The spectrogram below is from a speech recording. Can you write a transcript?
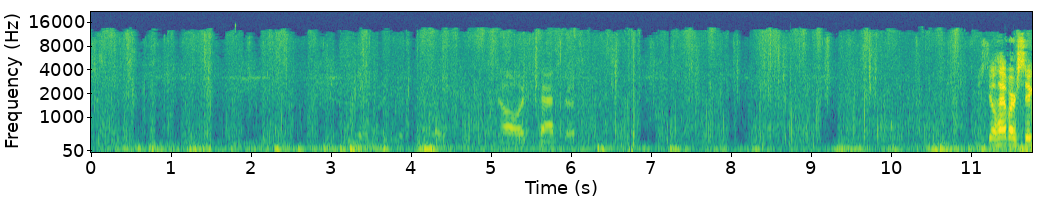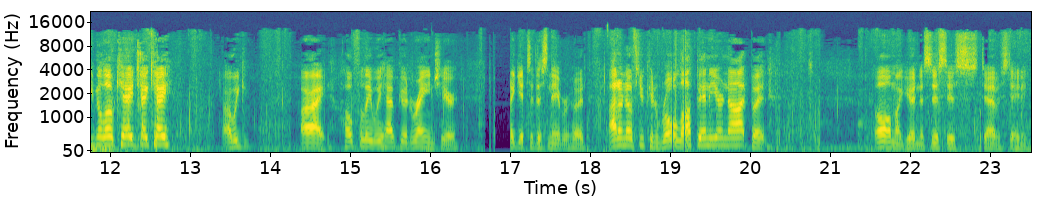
No, it's past us. You still have our signal okay, JK? Are we? All right. Hopefully we have good range here. To get to this neighborhood. I don't know if you can roll up any or not, but Oh my goodness, this is devastating.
